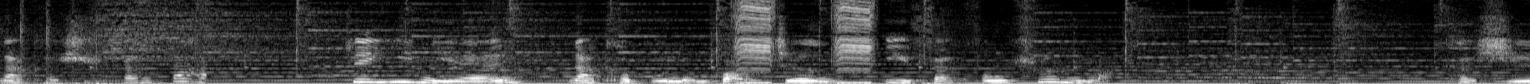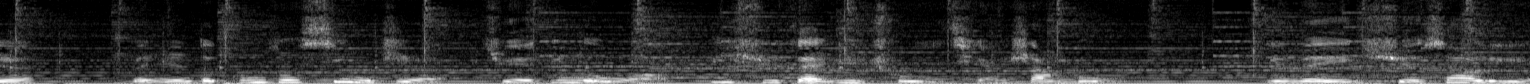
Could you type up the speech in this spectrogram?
那可是犯大，这一年那可不能保证一帆风顺了。可是。本人的工作性质决定了我必须在日出以前上路，因为学校里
